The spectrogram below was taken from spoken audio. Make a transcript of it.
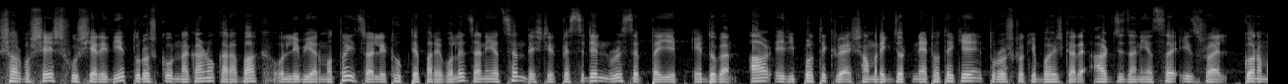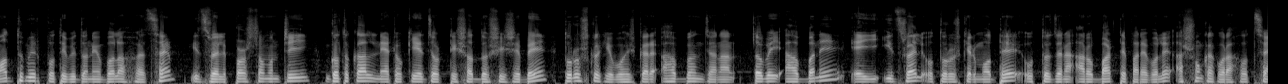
সর্বশেষ হুঁশিয়ারি দিয়ে তুরস্ক নাগানো কারাবাখ ও লিবিয়ার মতো ইসরায়েলে ঢুকতে পারে বলে জানিয়েছেন দেশটির প্রেসিডেন্ট রিসেপ তাইয়েব এরদোগান। আর এরই প্রতিক্রিয়ায় সামরিক জোট ন্যাটো থেকে তুরস্ককে বহিষ্কারের আর্জি জানিয়েছে ইসরায়েল। গণমাধ্যমের প্রতিবেদনে বলা হয়েছে ইসরায়েলের পররাষ্ট্রমন্ত্রী গতকাল ন্যাটোকে জোটটির সদস্য হিসেবে তুরস্ককে বহিষ্কারের আহ্বান জানান। তবে এই আহ্বানে এই ইসরায়েল ও তুরস্কের মধ্যে উত্তেজনা আরও বাড়তে পারে বলে আশঙ্কা করা হচ্ছে।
